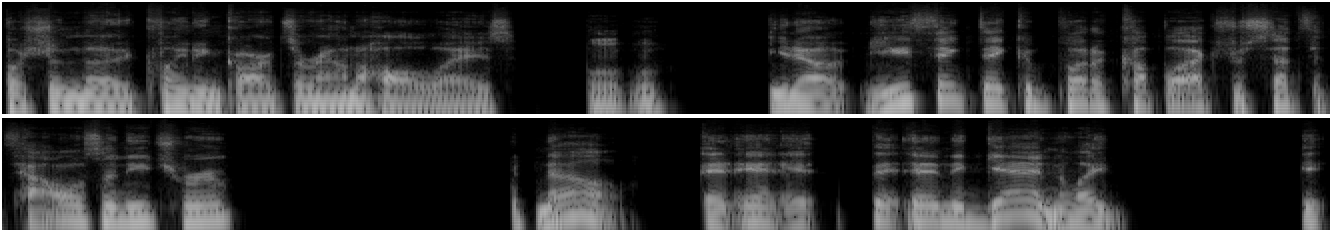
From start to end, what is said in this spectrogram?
pushing the cleaning carts around the hallways. Mm-hmm. You know, do you think they could put a couple extra sets of towels in each room? No. And, and, and again, like, it,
